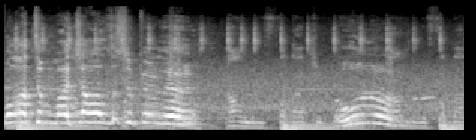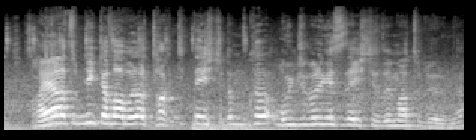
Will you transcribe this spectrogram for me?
Bu atın maçı aldı süpürdü. Oğlum. Hayatımda ilk defa böyle taktik değiştirdim. Bu kadar oyuncu bölgesi değiştirdiğimi hatırlıyorum ya.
